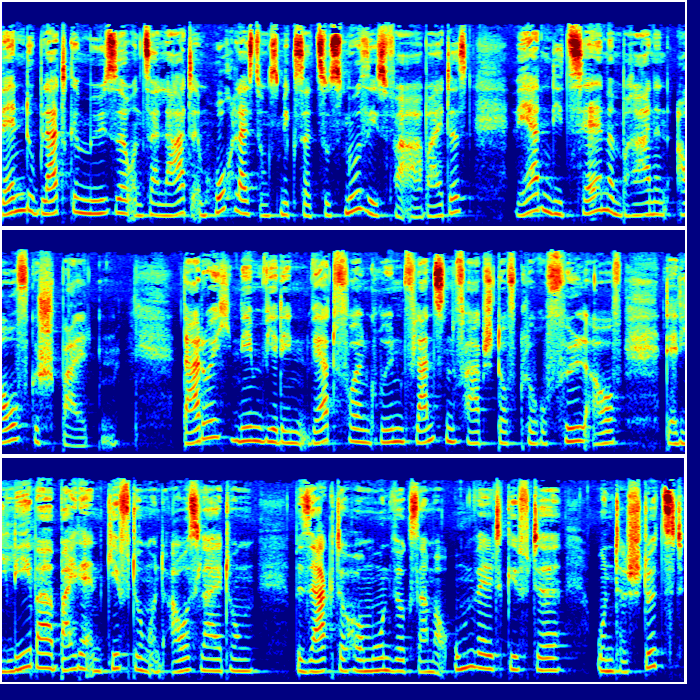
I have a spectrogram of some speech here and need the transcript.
Wenn du Blattgemüse und Salate im Hochleistungsmixer zu Smoothies verarbeitest, werden die Zellmembranen aufgespalten. Dadurch nehmen wir den wertvollen grünen Pflanzenfarbstoff Chlorophyll auf, der die Leber bei der Entgiftung und Ausleitung besagter hormonwirksamer Umweltgifte unterstützt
